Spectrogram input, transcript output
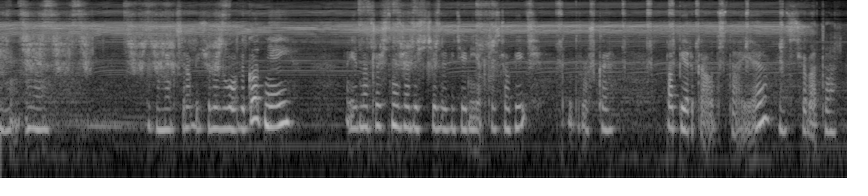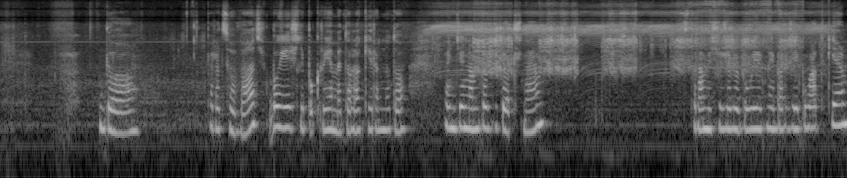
Nie, nie wiem jak zrobić, żeby było wygodniej, a jednocześnie żebyście wy widzieli jak to zrobić. Tu troszkę papierka odstaje, więc trzeba to dopracować, bo jeśli pokryjemy to lakierem, no to będzie nam to widoczne. Staramy się, żeby były jak najbardziej gładkie.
